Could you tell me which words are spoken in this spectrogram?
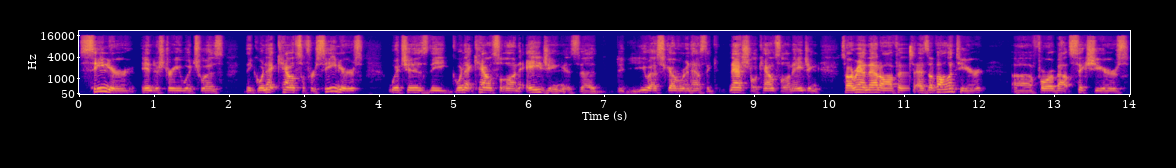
senior industry, which was the Gwinnett Council for Seniors, which is the Gwinnett Council on Aging. Is the, the U.S. government has the National Council on Aging. So I ran that office as a volunteer uh, for about six years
